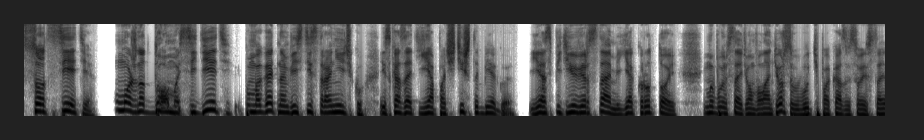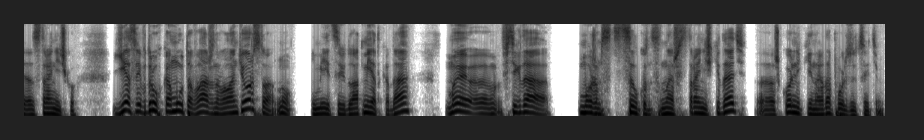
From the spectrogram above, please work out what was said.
Соцсети. Можно дома сидеть, помогать нам вести страничку и сказать, я почти что бегаю. Я с пятью верстами, я крутой. Мы будем ставить вам волонтерство, вы будете показывать свою страничку. Если вдруг кому-то важно волонтерство, ну, имеется в виду отметка, да, мы э, всегда можем ссылку с нашей странички дать. Э, школьники иногда пользуются этим.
